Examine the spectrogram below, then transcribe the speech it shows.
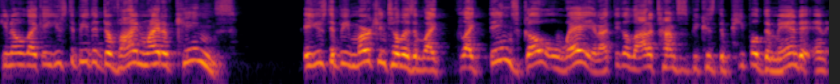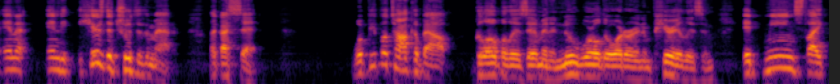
you know, like it used to be the divine right of kings. It used to be mercantilism. Like like things go away, and I think a lot of times it's because the people demand it. And and and here's the truth of the matter. Like I said, when people talk about globalism and a new world order and imperialism, it means like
